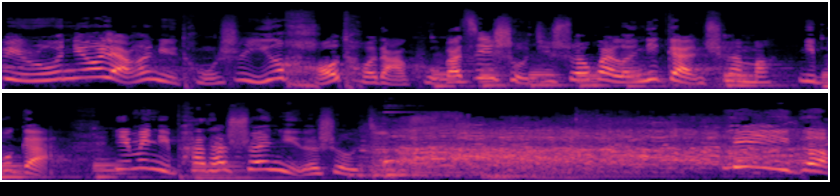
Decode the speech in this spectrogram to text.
比如你有两个女同事，一个嚎啕大哭，把自己手机摔坏了，你敢劝吗？你不敢，因为你怕她摔你的手机。另一个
